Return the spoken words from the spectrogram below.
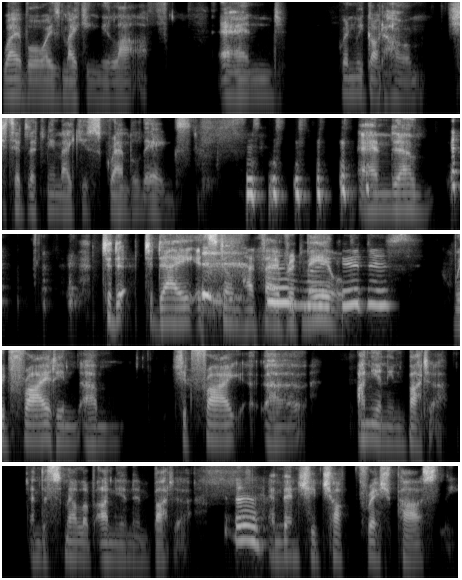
way of always making me laugh. And when we got home, she said, Let me make you scrambled eggs. and um, to, today, it's still my favorite oh my meal. Goodness. We'd fry it in, um, she'd fry uh, onion in butter and the smell of onion and butter. And then she'd chop fresh parsley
